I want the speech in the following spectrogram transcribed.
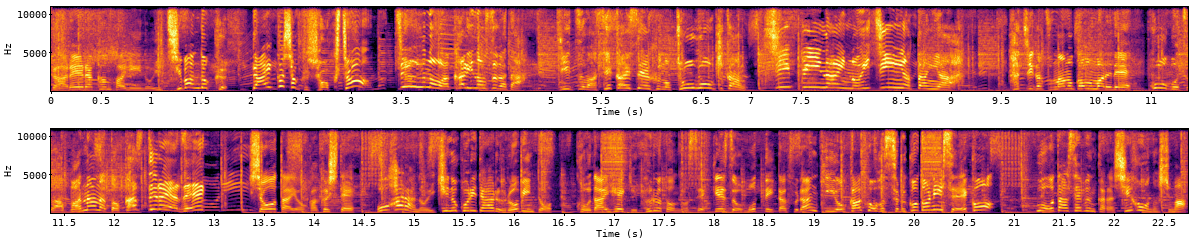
ガレーラカンパニーの一番ドック大工職職長ちゅうのは仮の姿実は世界政府の諜報機関 CP9 の一員やったんや8月7日生まれで好物はバナナとカステラやで正体を隠してオハラの生き残りであるロビンと古代兵器プルトンの設計図を持っていたフランキーを確保することに成功。ウォーターセブンから司法の島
